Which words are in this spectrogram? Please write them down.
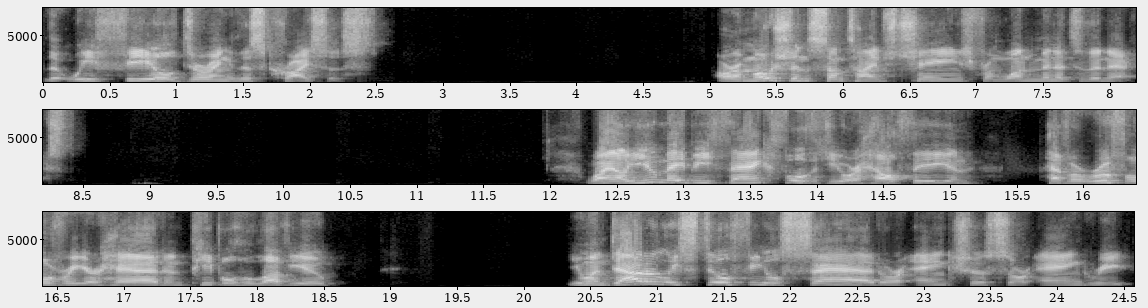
that we feel during this crisis? Our emotions sometimes change from one minute to the next. While you may be thankful that you are healthy and have a roof over your head and people who love you, you undoubtedly still feel sad or anxious or angry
